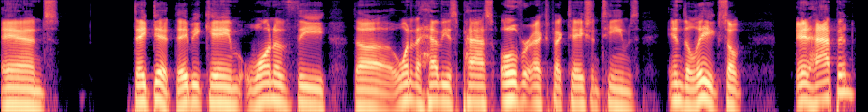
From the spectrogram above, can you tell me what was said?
And they did. They became one of the the one of the heaviest pass over expectation teams in the league. So it happened.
